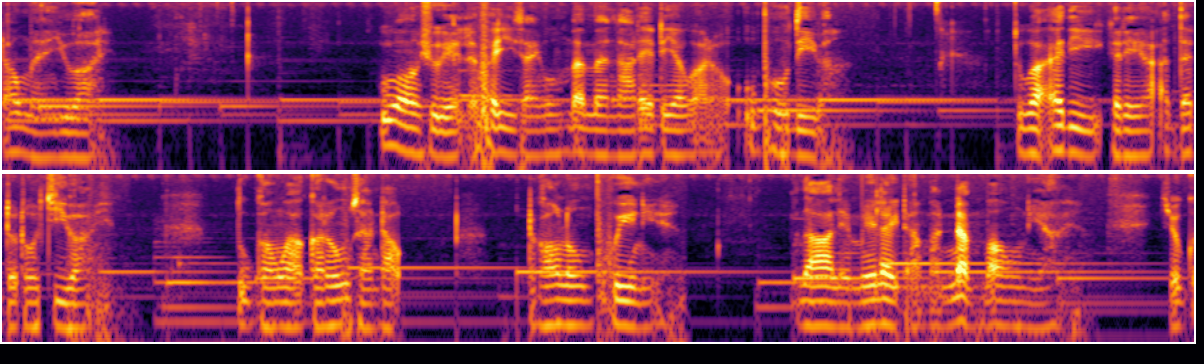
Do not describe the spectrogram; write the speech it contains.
တောင်းပန်ယူရတယ်ဥအောင်ရှူရဲ့လက်ဖက်ရည်ဆိုင်ကိုမှန်မှန်လာတဲ့တယောက်ကတော့ဥဖိုးသေးပါ သူကအဲ့ဒီကလေးကအသက်တော်တော်ကြီးပါပြီသူကောင်ကကရုံးဆန်တော့တကောင်းလုံးဖွေးနေတယ်အသားလည်းမဲလိုက်တာမှနှက်မှောင်းနေရတယ်ရုပ်က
